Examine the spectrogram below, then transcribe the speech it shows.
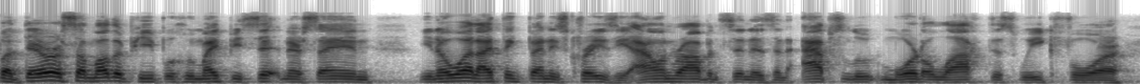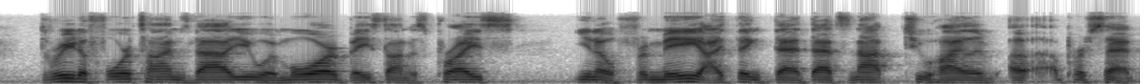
But there are some other people who might be sitting there saying, you know what, I think Benny's crazy. Allen Robinson is an absolute mortal lock this week for three to four times value or more based on his price. You know, for me, I think that that's not too high a, a, percent.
